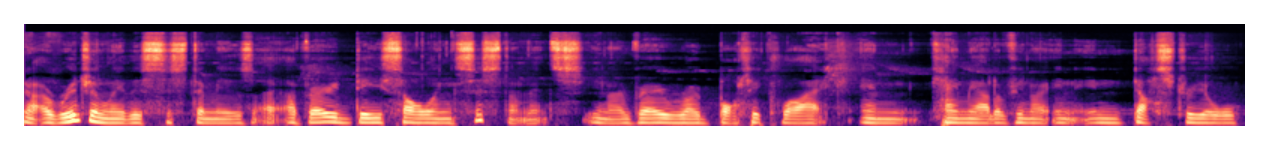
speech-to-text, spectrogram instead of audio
you know, originally this system is a, a very desouling system. It's you know very robotic-like and came out of you know an industrial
